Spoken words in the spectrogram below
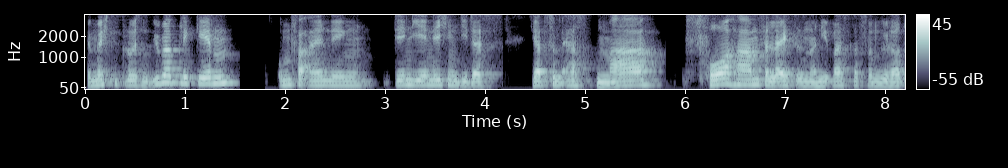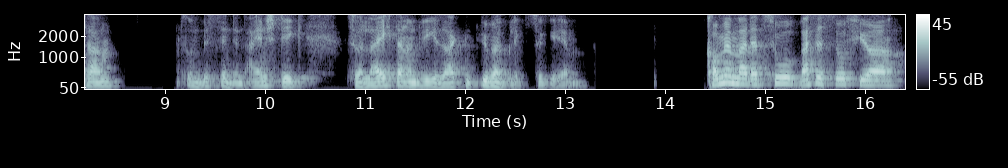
Wir möchten bloß einen Überblick geben, um vor allen Dingen denjenigen, die das ja zum ersten Mal vorhaben, vielleicht noch nie was davon gehört haben, so ein bisschen den Einstieg zu erleichtern und wie gesagt einen Überblick zu geben. Kommen wir mal dazu, was es so für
